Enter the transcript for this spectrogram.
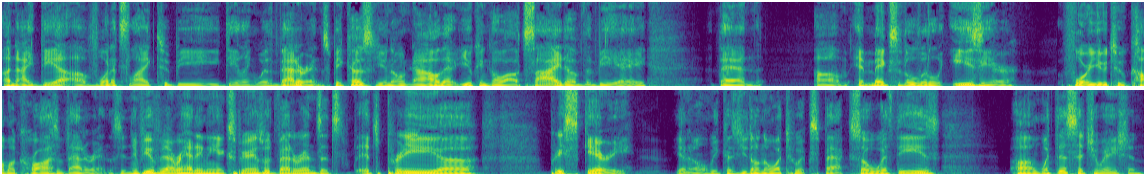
an idea of what it's like to be dealing with veterans because, you know, now that you can go outside of the VA, then um, it makes it a little easier for you to come across veterans. And if you've never had any experience with veterans, it's it's pretty uh, pretty scary you know, because you don't know what to expect. So with these, um, with this situation,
